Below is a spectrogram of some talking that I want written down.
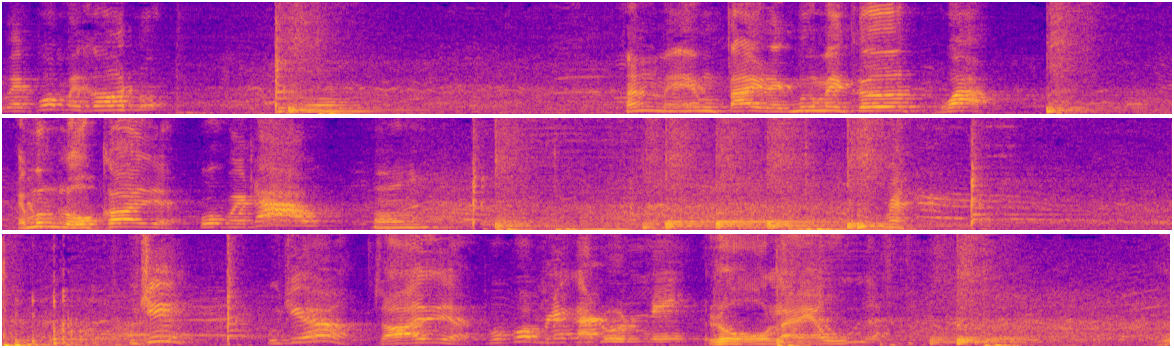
แหวกพวกไม่เกินนุ๊กฮันแม่มึงตายเลยมึงไม่เกิดว้าวไอ้มึงหลูกก้อยพวกไม่เท่าอืมกูชี้กูเชี้เอซอยอะพวกผมรายการรุ่นนี้รู้แล้วนะกู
